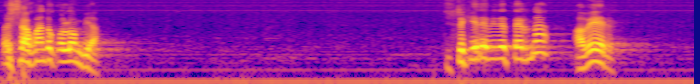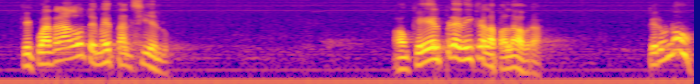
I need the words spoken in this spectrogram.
Está jugando Colombia. Si usted quiere vida eterna, a ver, que cuadrado te meta al cielo. Aunque él predica la palabra. Pero no.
